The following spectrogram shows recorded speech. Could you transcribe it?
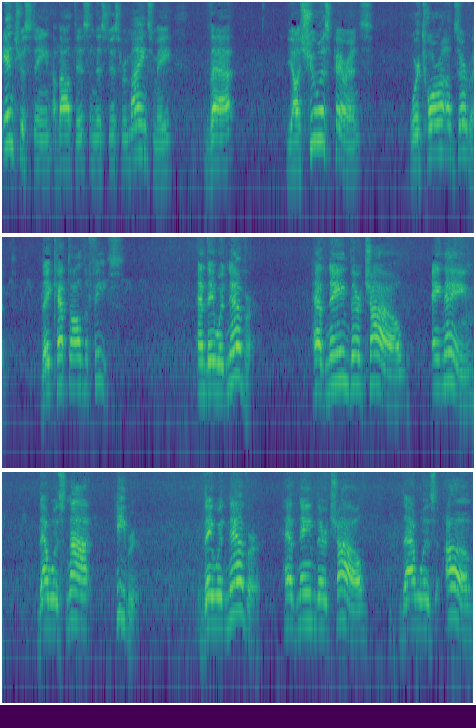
interesting about this, and this just reminds me that Yeshua's parents were Torah observant. They kept all the feasts. And they would never have named their child a name that was not Hebrew. They would never have named their child that was of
